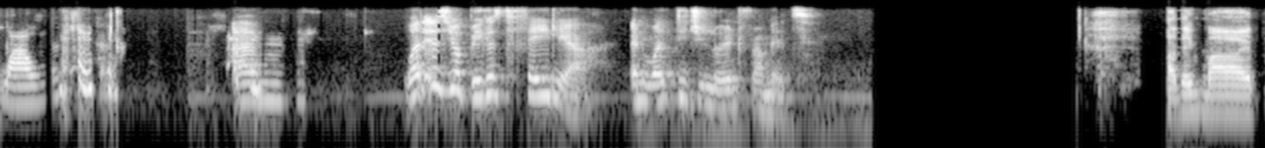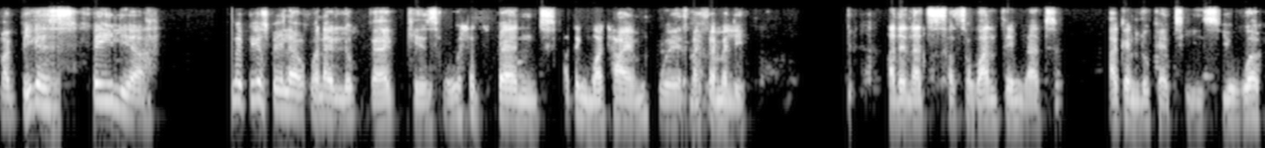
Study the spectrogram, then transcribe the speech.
Wow. Um, what is your biggest failure and what did you learn from it? I think my my biggest failure, my biggest failure when I look back is I wish I'd spent I think more time with my family. I think that's that's the one thing that I can look at is you work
